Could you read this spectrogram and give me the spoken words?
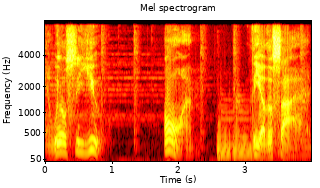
and we'll see you on the other side.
